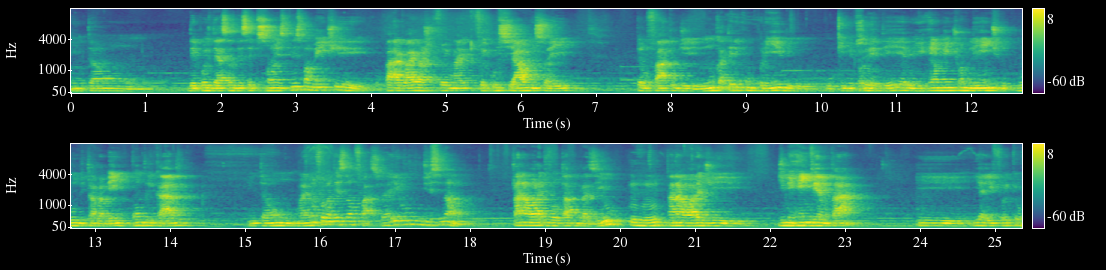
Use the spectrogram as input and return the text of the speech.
Então, depois dessas decepções, principalmente o Paraguai, eu acho que foi, mais, foi crucial nisso aí, pelo fato de nunca terem cumprido o que me Sim. prometeram e realmente o ambiente do clube estava bem complicado. Então, mas não foi uma decisão fácil. Aí eu disse, não, tá na hora de voltar para o Brasil, uhum, tá na hora de, de me reinventar. E, e aí foi que eu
